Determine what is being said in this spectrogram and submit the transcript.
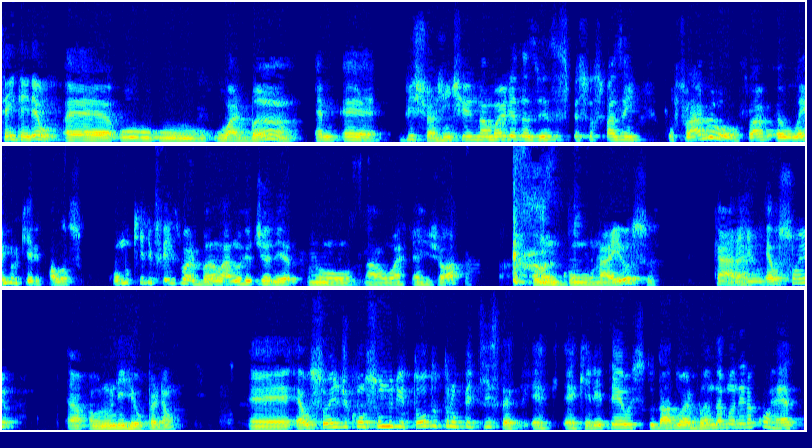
Você entendeu? É, o, o, o Arban é, é, bicho, a gente, na maioria das vezes, as pessoas fazem. O Flávio, o Flávio, eu lembro que ele falou como que ele fez o Arban lá no Rio de Janeiro, no, na UFRJ, com, com o Nailson. Cara, é o sonho. É, no Nihil, perdão. É, é, o sonho de consumo de todo trompetista, é, é, querer ter estudado o Arban da maneira correta.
